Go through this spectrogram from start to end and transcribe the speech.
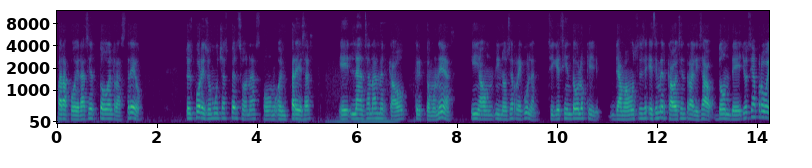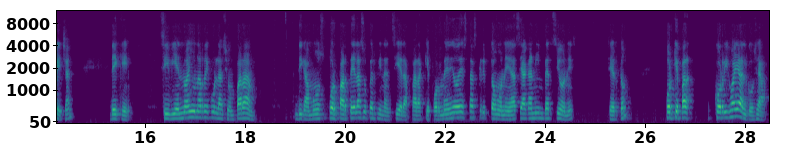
para poder hacer todo el rastreo. Entonces, por eso muchas personas o, o empresas eh, lanzan al mercado criptomonedas y aún y no se regulan. Sigue siendo lo que llamamos ese, ese mercado descentralizado, donde ellos se aprovechan de que si bien no hay una regulación para, digamos, por parte de la superfinanciera, para que por medio de estas criptomonedas se hagan inversiones, ¿cierto? Porque para, corrijo hay algo, o sea,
